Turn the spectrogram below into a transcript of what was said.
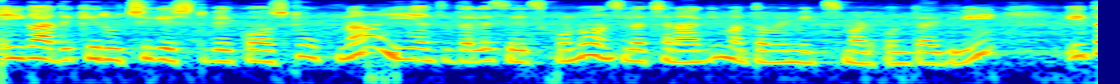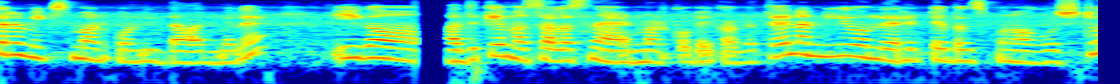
ಈಗ ಅದಕ್ಕೆ ರುಚಿಗೆ ಎಷ್ಟು ಬೇಕೋ ಅಷ್ಟು ಉಪ್ಪನ್ನ ಈ ಹಂತದಲ್ಲೇ ಸೇರಿಸ್ಕೊಂಡು ಒಂದ್ಸಲ ಚೆನ್ನಾಗಿ ಮತ್ತೊಮ್ಮೆ ಮಿಕ್ಸ್ ಮಾಡ್ಕೊತಾ ಇದ್ದೀವಿ ಈ ಥರ ಮಿಕ್ಸ್ ಮಾಡ್ಕೊಂಡಿದ್ದಾದಮೇಲೆ ಈಗ ಅದಕ್ಕೆ ಮಸಾಲಸ್ನ ಆ್ಯಡ್ ಮಾಡ್ಕೋಬೇಕಾಗುತ್ತೆ. ನಾನಿಲ್ಲಿ ಒಂದು ಎರಡು ಟೇಬಲ್ ಸ್ಪೂನ್ ಆಗೋಷ್ಟು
